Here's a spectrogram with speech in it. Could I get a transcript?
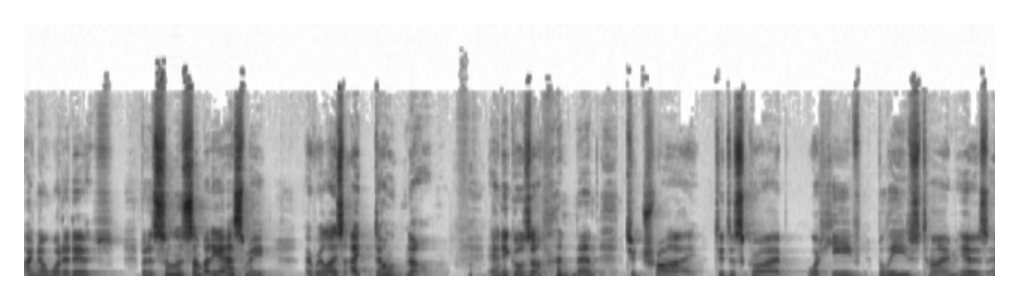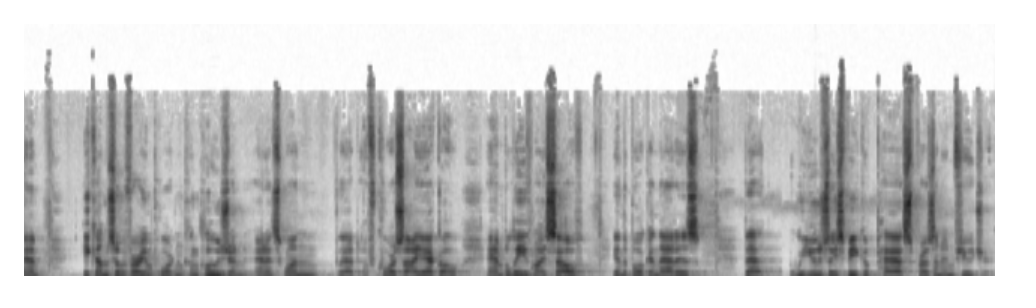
I know what it is. But as soon as somebody asks me, I realize I don't know. and he goes on then to try to describe what he believes time is. And he comes to a very important conclusion, and it's one that, of course, I echo and believe myself in the book, and that is that we usually speak of past, present, and future.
